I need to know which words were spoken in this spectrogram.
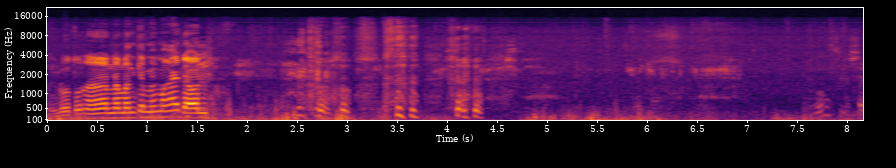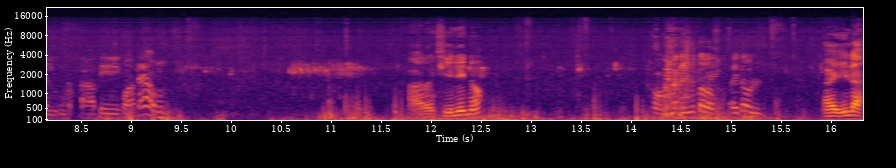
Nagluto na naman kami mga idol. Special yung pati ko tayo. Parang sili no? Oh, kanino to, idol? Ay, ila.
